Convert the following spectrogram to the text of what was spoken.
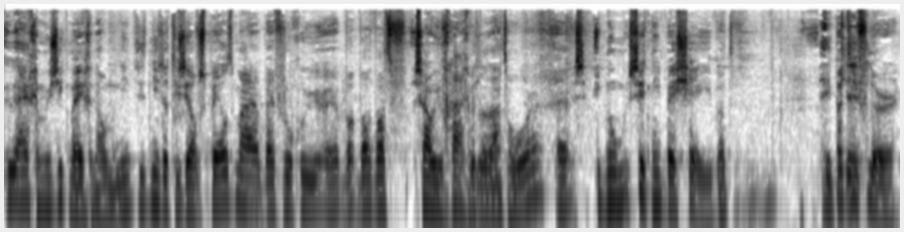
uw eigen muziek meegenomen. Niet, niet dat u zelf speelt, maar wij vroegen u... Uh, wat, wat, zou u graag willen laten horen? Uh, ik noem Sidney Bechet. Wat, Petit Fleur.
